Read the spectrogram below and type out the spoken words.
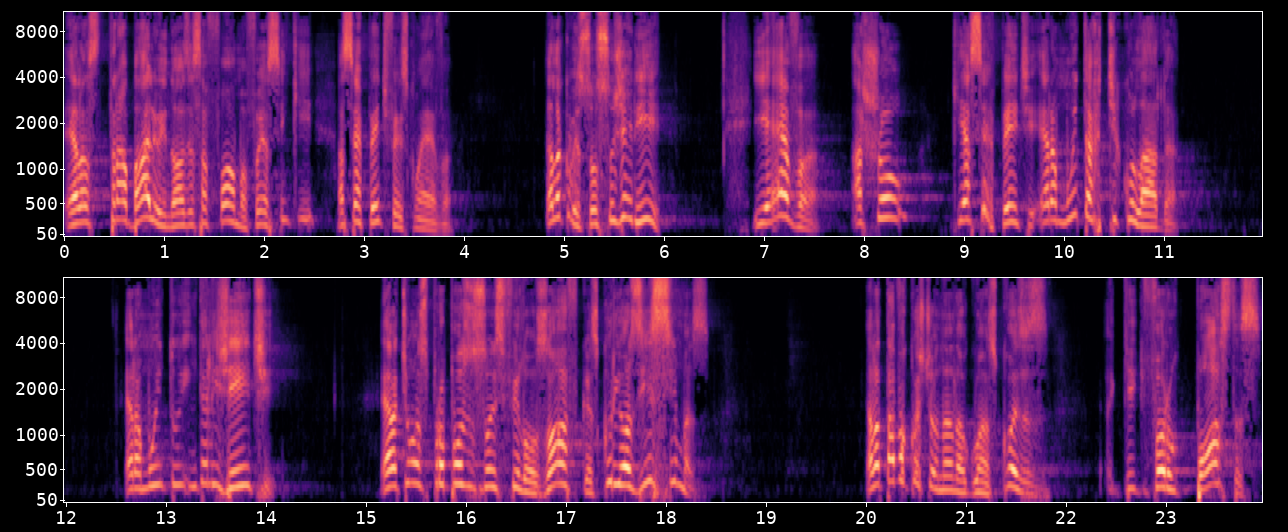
elas trabalham em nós dessa forma. Foi assim que a serpente fez com Eva. Ela começou a sugerir. E Eva achou que a serpente era muito articulada, era muito inteligente. Ela tinha umas proposições filosóficas curiosíssimas. Ela estava questionando algumas coisas que foram postas,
